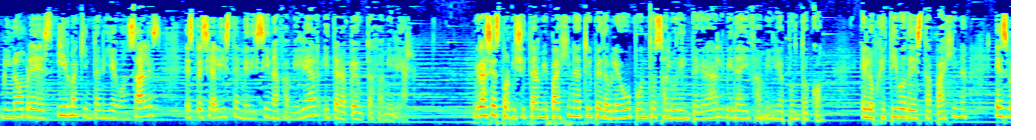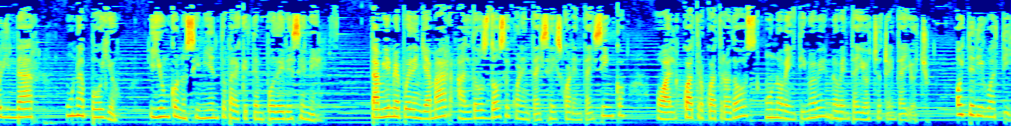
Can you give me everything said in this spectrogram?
Mi nombre es Irma Quintanilla González, especialista en medicina familiar y terapeuta familiar. Gracias por visitar mi página www.saludintegralvidayfamilia.com. El objetivo de esta página es brindar un apoyo y un conocimiento para que te empoderes en él. También me pueden llamar al 212-4645 o al 442-129-9838. Hoy te digo a ti,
